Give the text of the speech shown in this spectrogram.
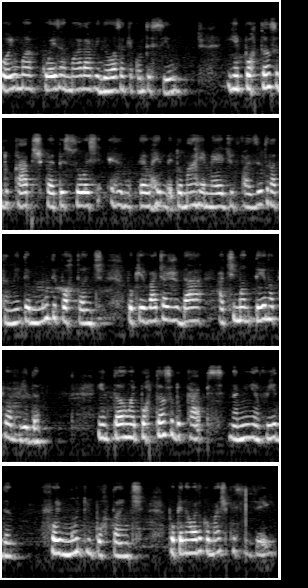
Foi uma coisa maravilhosa que aconteceu. E a importância do CAPS para pessoas é, é tomar remédio, fazer o tratamento é muito importante, porque vai te ajudar a te manter na tua vida. Então, a importância do CAPS na minha vida foi muito importante, porque na hora que eu mais precisei,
